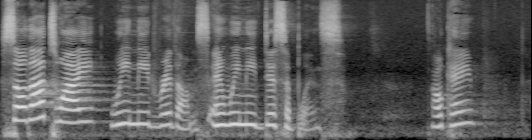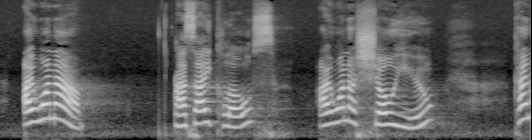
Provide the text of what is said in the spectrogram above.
So that's why we need rhythms and we need disciplines. Okay? I want to, as I close, I want to show you kind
